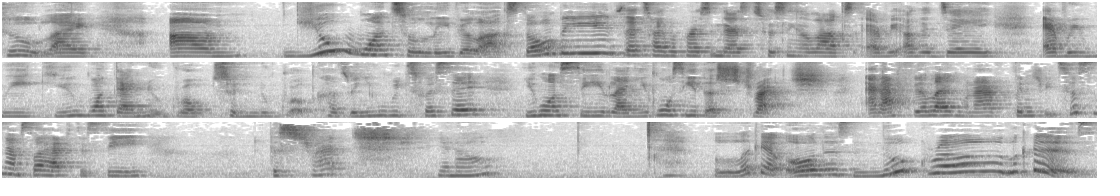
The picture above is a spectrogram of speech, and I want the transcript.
too like um you want to leave your locks. Don't be that type of person that's twisting your locks every other day every week. You want that new growth to new growth. Because when you retwist it you won't see like you won't see the stretch. And i feel like when i finish retwisting i'm so happy to see the stretch you know look at all this new growth. Look at this.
